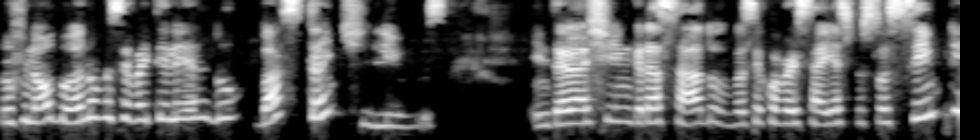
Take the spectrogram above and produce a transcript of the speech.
no final do ano você vai ter lido bastante livros. Então eu acho engraçado você conversar e as pessoas sempre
